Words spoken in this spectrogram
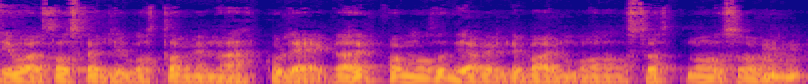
ivaretas veldig godt av mine kollegaer, på en måte. De er veldig varme og støttende. Og så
